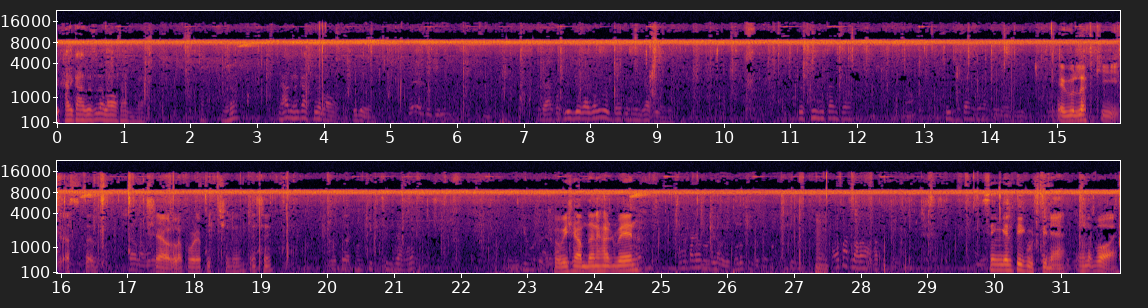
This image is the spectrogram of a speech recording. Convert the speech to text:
খালি গাছ গাছ লাভ আছে এগুলা কি রাস্তা শ্যাওলা পরে পিচ্ছিল গেছে খুবই সাবধানে হাঁটবেন। সিঙ্গেল পিক উঠবি না বয়।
